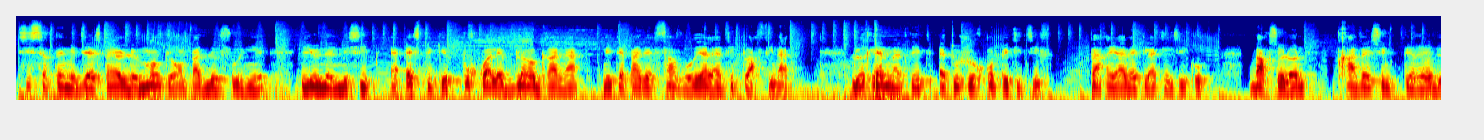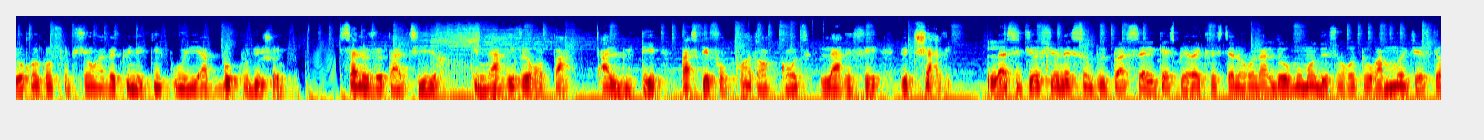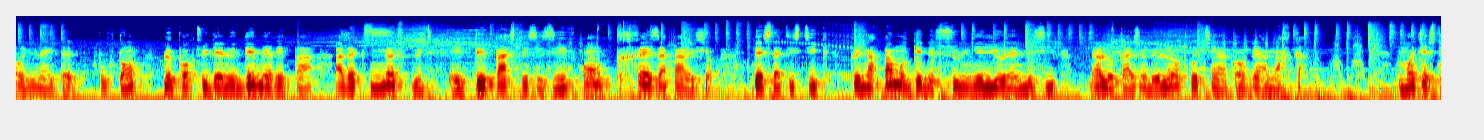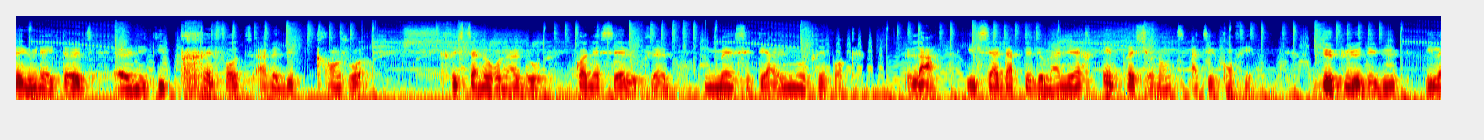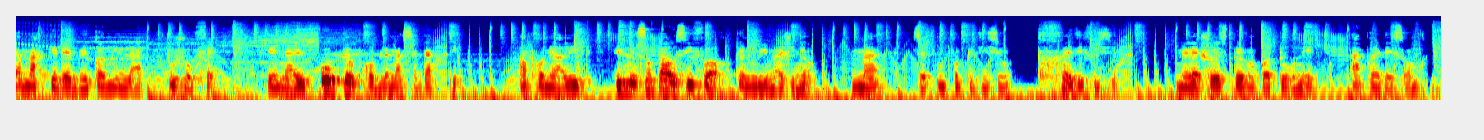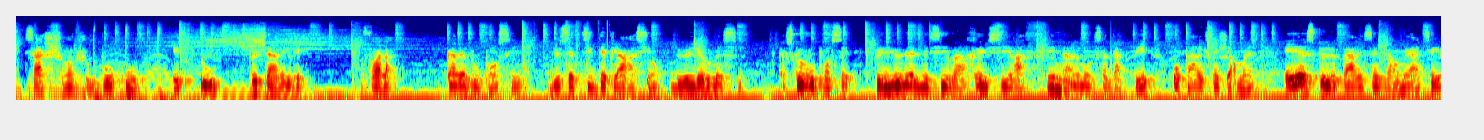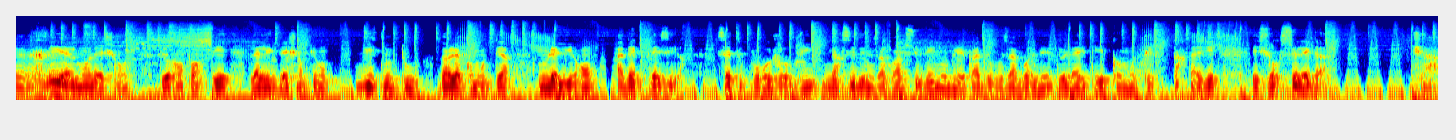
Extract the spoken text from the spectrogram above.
Si certains médias espagnols ne manqueront pas de le souligner, Lionel Messi a expliqué pourquoi les Blaugrana n'étaient pas des favoris à la victoire finale. Le Real Madrid est toujours compétitif, pareil avec l'Atlético. Barcelone traverse une période de reconstruction avec une équipe où il y a beaucoup de jeunes. Ça ne veut pas dire qu'ils n'arriveront pas à lutter parce qu'il faut prendre en compte l'arrivée de Xavi. La situation n'est sans doute pas celle qu'espérait Cristiano Ronaldo au moment de son retour à Manchester United. Pourtant, le Portugais ne démérite pas avec 9 buts et 2 passes décisives en 13 apparitions. Des statistiques que n'a pas manqué de souligner Lionel Messi à l'occasion de l'entretien accordé à Marca. Manchester United est une équipe très forte avec de grands joueurs. Cristiano Ronaldo connaissait le club, mais c'était à une autre époque. Là, il s'est adapté de manière impressionnante, a-t-il confié. Depuis le début, il a marqué des buts comme il l'a toujours fait et n'a eu aucun problème à s'adapter. En première ligue, ils ne sont pas aussi forts que nous l'imaginions, mais c'est une compétition très difficile. Mais les choses peuvent encore tourner. Après décembre, ça change beaucoup et tout peut arriver. Voilà. Qu'avez-vous pensé de cette petite déclaration de Léo Messi? Est-ce que vous pensez que Lionel Messi va réussir à finalement s'adapter au Paris Saint-Germain? Et est-ce que le Paris Saint-Germain a-t-il réellement des chances de remporter la Ligue des Champions? Dites-nous tout dans les commentaires, nous les lirons avec plaisir. C'est tout pour aujourd'hui. Merci de nous avoir suivis. N'oubliez pas de vous abonner, de liker, commenter, partager. Et sur ce les gars, ciao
